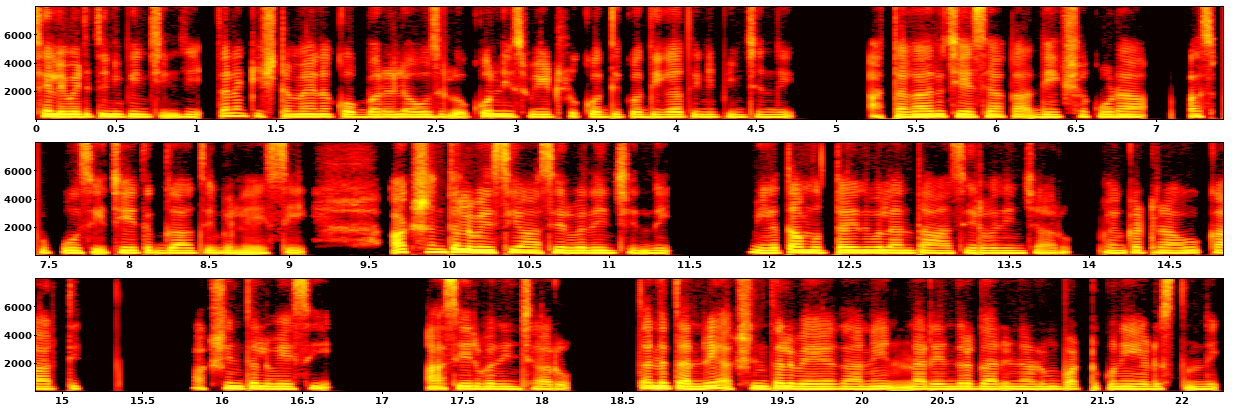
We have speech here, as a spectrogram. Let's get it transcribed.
చెలివిడి తినిపించింది. తనకిష్టమైన కొబ్బరి లౌజులు కొన్ని స్వీట్లు కొద్ది కొద్దిగా తినిపించింది. అత్తగారు చేశాక దీక్ష కూడా పసుపు పూసి చేతికి గాజు వేసి అక్షింతలు వేసి ఆశీర్వదించింది. మిగతా ముత్తైదువులంతా ఆశీర్వదించారు. వెంకట్రావు కార్తిక్ అక్షింతలు వేసి ఆశీర్వదించారు. తన తండ్రి అక్షింతలు వేయగానే నరేంద్ర గారి నడుము పట్టుకుని ఏడుస్తుంది.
